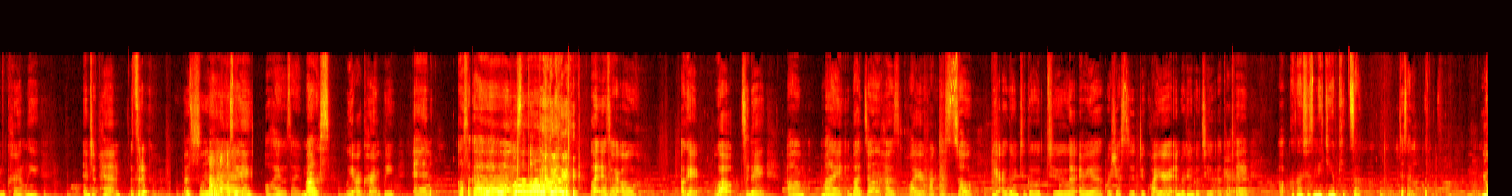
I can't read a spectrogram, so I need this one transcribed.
I'm currently in Japan. Otsurunai! Ohayou gozaimasu! We are currently in Osaka! Osaka! what is our O? Okay, well, today, um, my bachan has choir practice, so we are going to go to the area where she has to do choir, and we're going to go to a cafe. Oh, hold on, she's making a pizza. What is that? 四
